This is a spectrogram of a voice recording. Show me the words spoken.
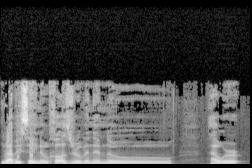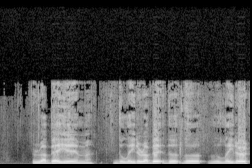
Rabbi Seinu Chazru V'nimnu. Our Rabbeim, the later Rabbe, the the the later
